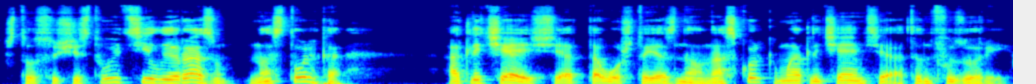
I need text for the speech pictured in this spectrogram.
что существует сила и разум, настолько отличающиеся от того, что я знал, насколько мы отличаемся от инфузории.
